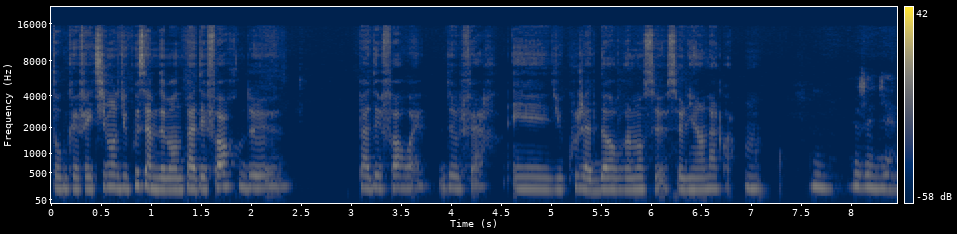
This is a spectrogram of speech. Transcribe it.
Donc, effectivement, du coup, ça me demande pas d'effort de, pas d'effort, ouais, de le faire. Et du coup, j'adore vraiment ce, lien-là, quoi. Mm. Mm, génial.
